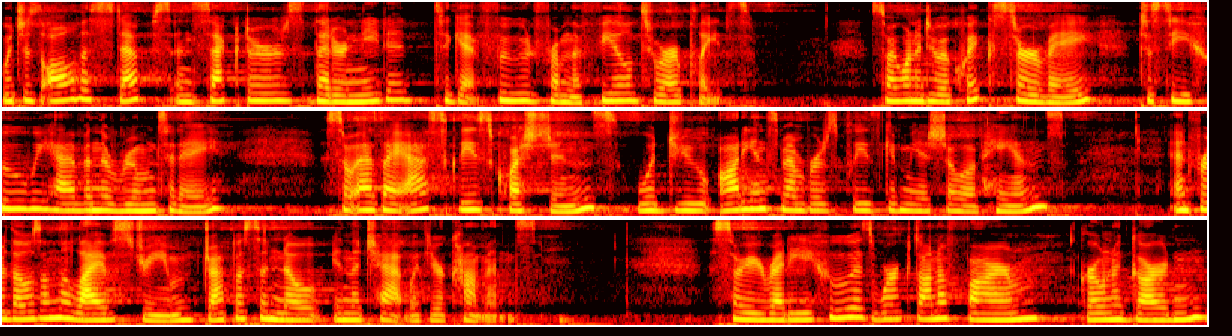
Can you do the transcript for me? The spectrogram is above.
which is all the steps and sectors that are needed to get food from the field to our plates. So I want to do a quick survey to see who we have in the room today. So, as I ask these questions, would you, audience members, please give me a show of hands? And for those on the live stream, drop us a note in the chat with your comments. So, are you ready? Who has worked on a farm, grown a garden,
